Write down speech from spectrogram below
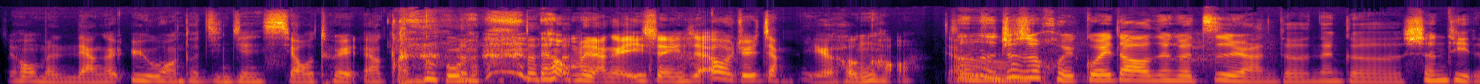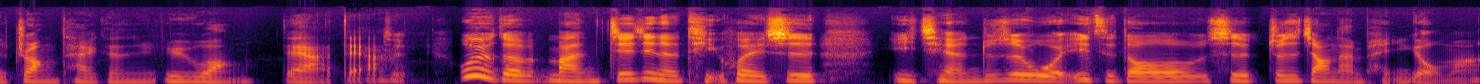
然后我们两个欲望都渐渐消退，要干枯了，那我们两个一生一世，哎，我觉得这样也很好，真的就是回归到那个自然的那个身体的状态跟欲望。对啊，对啊，对。我有个蛮接近的体会是，以前就是我一直都是就是交男朋友嘛，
